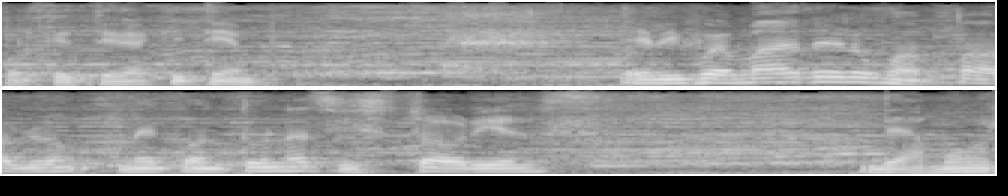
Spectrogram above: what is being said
porque tiene aquí tiempo. El hijo de madre de Juan Pablo me contó unas historias de amor.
